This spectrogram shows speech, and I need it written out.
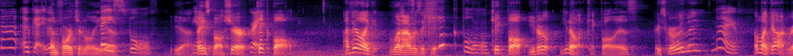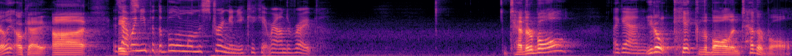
that? Okay. Unfortunately, yes. baseball. Yeah, Yeah. baseball, sure. Great. Kickball. I feel like when I was a kid, Kickball. kickball. You don't, you know what kickball is? Are you screwing with me? no. Oh my god, really? Okay. Uh, Is that when you put the ball on the string and you kick it round a rope? tetherball? Again. You don't kick the ball in tetherball.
